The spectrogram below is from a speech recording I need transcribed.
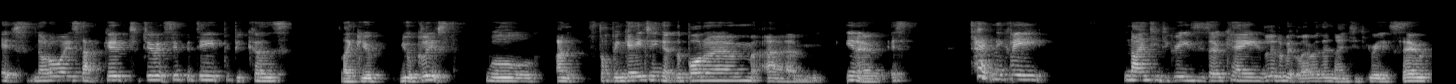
it's not always that good to do it super deep because like your your glutes will stop engaging at the bottom um, you know it's technically 90 degrees is okay a little bit lower than 90 degrees. So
